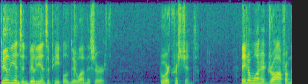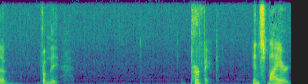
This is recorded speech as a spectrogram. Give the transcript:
billions and billions of people do on this earth who are Christians. They don't want to draw from the from the perfect, inspired,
